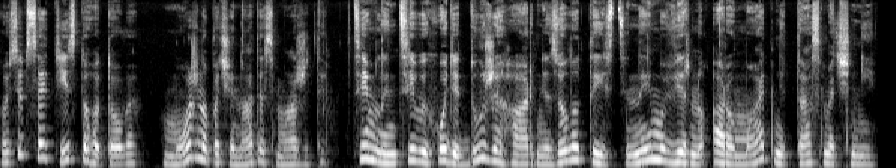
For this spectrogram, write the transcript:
Ось і все, тісто готове. Можна починати смажити. Ці млинці виходять дуже гарні, золотисті, неймовірно ароматні та смачні.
